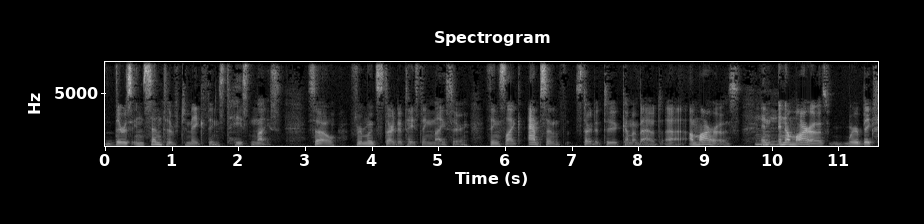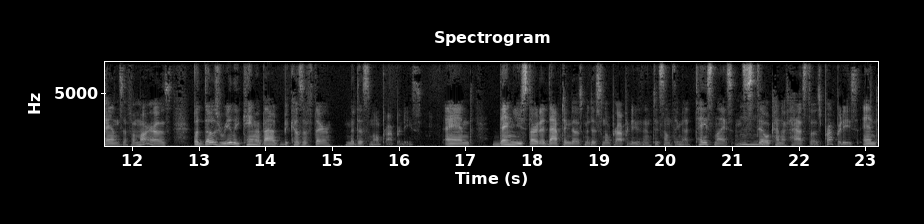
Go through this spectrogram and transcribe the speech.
there's incentive to make things taste nice. So vermouth started tasting nicer. Things like absinthe started to come about. Uh, amaros. Mhm. And, and Amaros, we're big fans of Amaros, but those really came about because of their medicinal properties. And then you start adapting those medicinal properties into something that tastes nice and Mhm. still kind of has those properties. And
